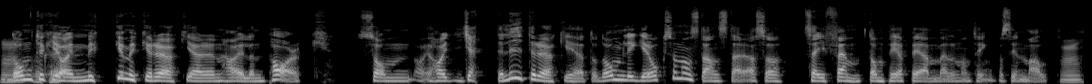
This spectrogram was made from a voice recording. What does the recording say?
Mm, de tycker okay. jag är mycket, mycket rökigare än Highland Park. Som har jättelite rökighet och de ligger också någonstans där, alltså säg 15 ppm eller någonting på sin malt. Mm.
